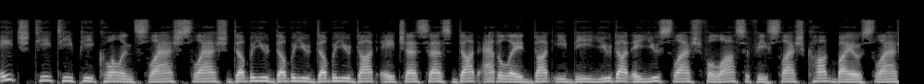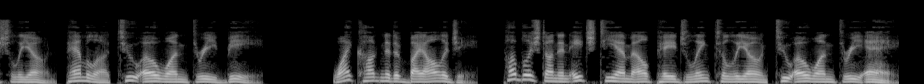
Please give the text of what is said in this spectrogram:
http www.hss.adelaide.edu.au slash philosophy slash cogbio slash Lyon, Pamela 2013b. Why Cognitive Biology? Published on an HTML page linked to Lyon 2013a.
